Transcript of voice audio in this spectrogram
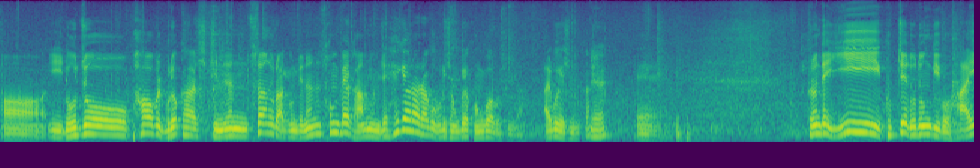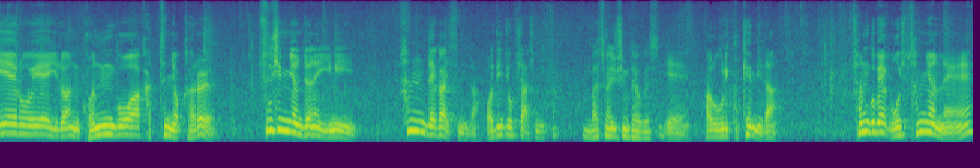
어, 이 노조 파업을 무력화시키는 수단으로 악용되는 손배 가압류 문제 해결하라고 우리 정부에 권고하고 있습니다. 알고 계십니까? 예. 예. 그런데 이 국제노동기구 ILO의 이런 권고와 같은 역할을 수십 년 전에 이미 한 데가 있습니다. 어딘지 혹시 아십니까? 말씀해 주시면 배우겠습니다. 예, 바로 우리 국회입니다. 1953년에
